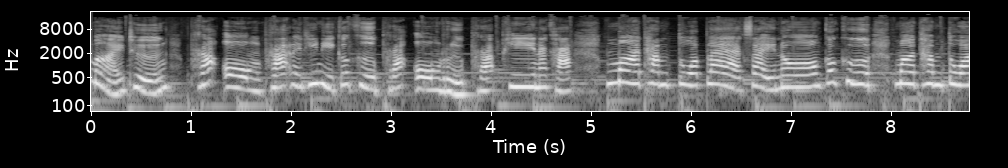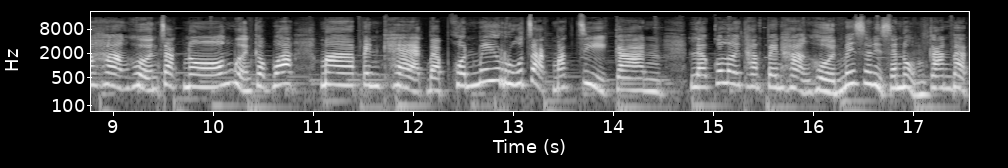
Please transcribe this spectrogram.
หมายถึงพระองค์ พระในที่นี้ก็คือพระองค์หรือพระพี่นะคะ มาทำตัวแปลกใส่น้องก็คือ มาทำตัวห่างเหินจากน้องเหมือนกับว่า มาเป็นแขกแบบคนไม่รู้จักมักจีกัน แล้วก็เลยทำเป็นห่างเหินไม่สนิทสนมกันแบบ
